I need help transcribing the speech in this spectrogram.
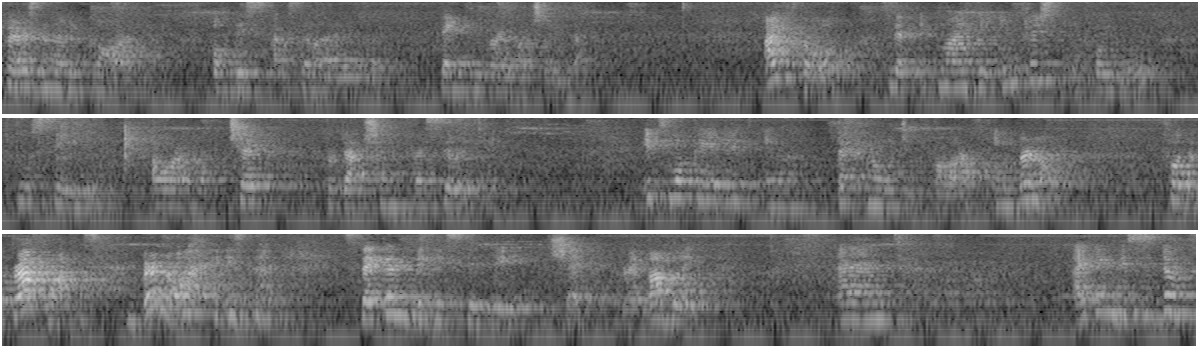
personally part of this accelerator. Thank you very much, Linda. I thought that it might be interesting for you to see our Czech production facility. It's located in Technology Park in Brno. For the Prague ones, Brno is the second biggest city in Czech Republic. And I think this is the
